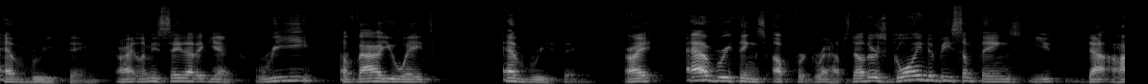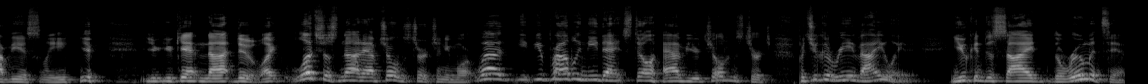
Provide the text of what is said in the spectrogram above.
everything. All right, let me say that again reevaluate everything. All right, everything's up for grabs. Now, there's going to be some things you that obviously you, you, you can't not do. Like, let's just not have children's church anymore. Well, you, you probably need to still have your children's church, but you can reevaluate it. You can decide the room it's in.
